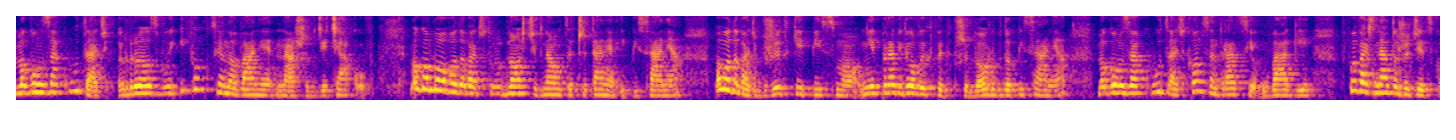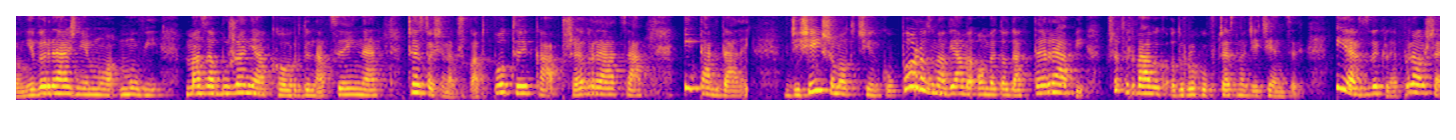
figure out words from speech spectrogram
mogą zakłócać rozwój i funkcjonowanie naszych dzieciaków. Mogą powodować trudności w nauce czytania i pisania, powodować brzydkie pismo, nieprawidłowy chwyt przyborów do pisania, mogą zakłócać koncentrację uwagi, wpływać na to, że dziecko niewyraźnie mówi, ma zaburzenia koordynacyjne, często się na przykład potyka, przewraca i tak. W dzisiejszym odcinku porozmawiamy o metodach terapii przetrwałych odruchów wczesnodziecięcych. I jak zwykle proszę,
